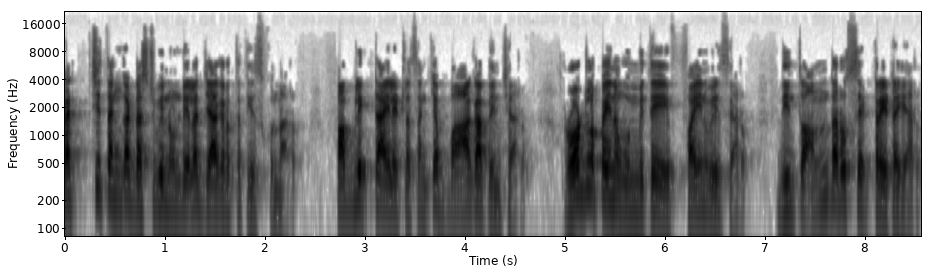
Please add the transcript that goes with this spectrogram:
ఖచ్చితంగా డస్ట్బిన్ ఉండేలా జాగ్రత్త తీసుకున్నారు. పబ్లిక్ టాయిలెట్ల సంఖ్య బాగా పెంచారు. రోడ్లపైన ఉమ్మితే ఫైన్ వేశారు. దీంతో అందరూ సెటరేట్ అయ్యారు.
